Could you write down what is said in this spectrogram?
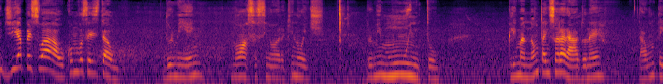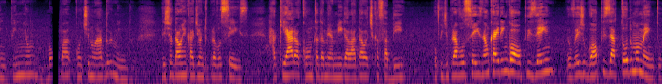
dia, pessoal! Como vocês estão? Dormi, hein? Nossa senhora, que noite. Dormi muito. O clima não tá ensorarado, né? Tá um tempinho bom pra continuar dormindo. Deixa eu dar um recadinho aqui pra vocês. Hackearam a conta da minha amiga lá da Ótica Fabi. Vou pedir pra vocês não caírem em golpes, hein? Eu vejo golpes a todo momento.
